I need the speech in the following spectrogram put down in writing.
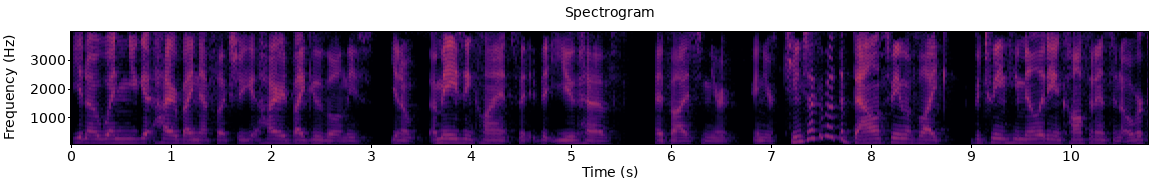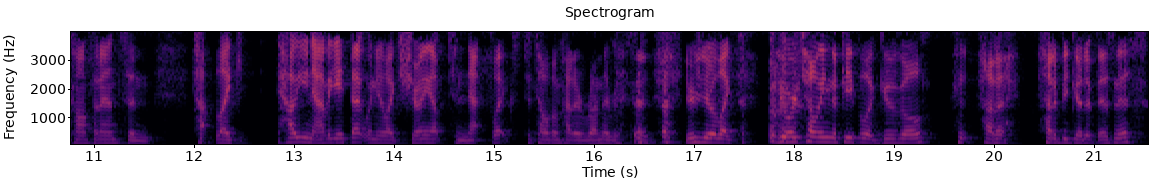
you know when you get hired by Netflix or you get hired by Google and these you know amazing clients that, that you have advised in your in your can you talk about the balance beam of like between humility and confidence and overconfidence and how, like how you navigate that when you're like showing up to Netflix to tell them how to run their business you're, you're like you're telling the people at Google how to how to be good at business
